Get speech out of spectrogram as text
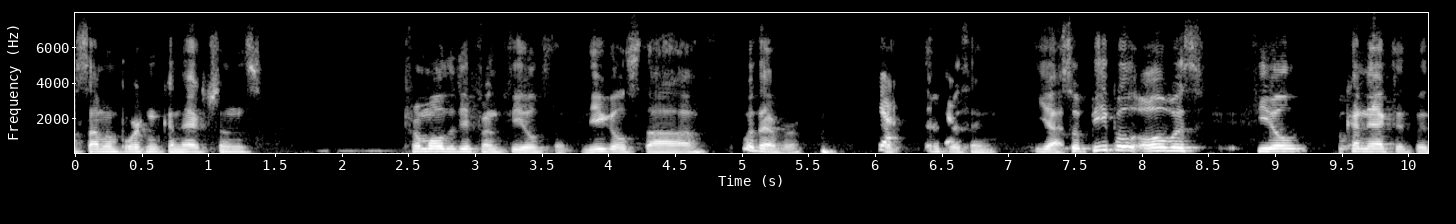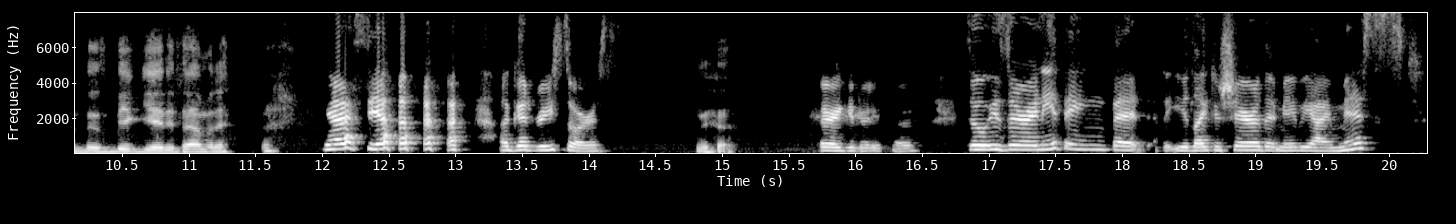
some important connections from all the different fields, like legal stuff, whatever. Yeah, Everything. Yeah. So people always feel connected with this big YEDI family. yes, yeah, a good resource. Yeah. Very good resource. So, is there anything that, that you'd like to share that maybe I missed,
